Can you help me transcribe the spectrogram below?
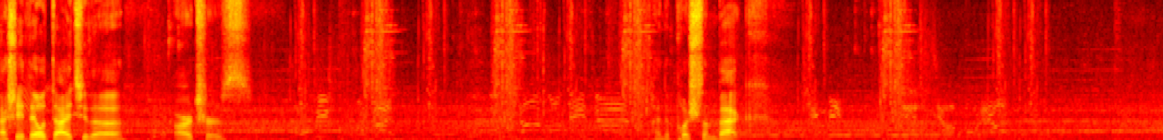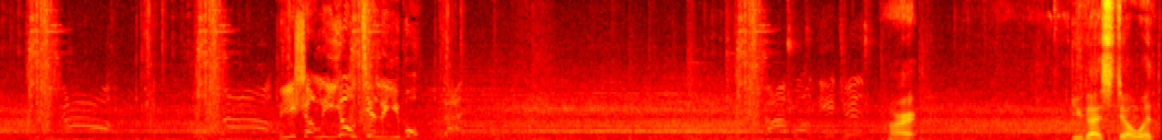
Actually, they'll die to the archers. 逃兵准备，杀光敌军！ Kind of push them back. Alright. You guys still with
